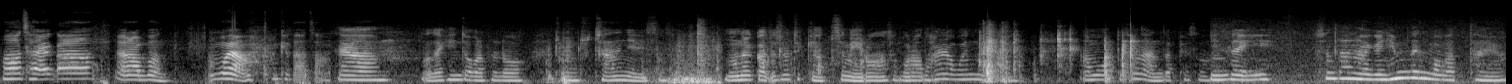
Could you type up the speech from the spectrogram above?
아, 잘 가. 여러분. 어, 뭐야, 이렇게 나자. 제가 어제 개인적으로 별로 좀 좋지 않은 일이 있어서 오늘까지 솔직히 아침에 일어나서 뭐라도 하려고 했는데 아무것도 손에 안 잡혀서 인생이 순탄하긴 힘든 것 같아요.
